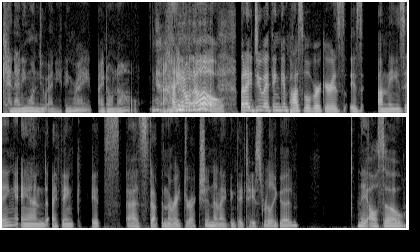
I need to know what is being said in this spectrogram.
can anyone do anything right? I don't know. I don't know, but I do. I think Impossible Burger is is amazing, and I think it's a step in the right direction, and I think they taste really good. They also,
